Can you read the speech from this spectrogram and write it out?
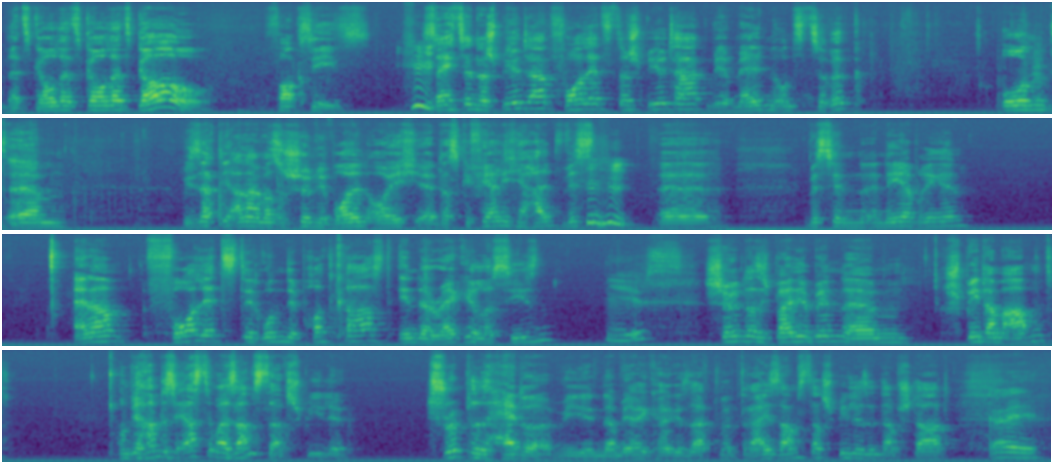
Let's go, let's go, let's go! Foxys. 16. Spieltag, vorletzter Spieltag. Wir melden uns zurück. Und ähm, wie sagt die Anna immer so schön, wir wollen euch äh, das gefährliche Halbwissen äh, ein bisschen äh, näher bringen. Anna, vorletzte Runde Podcast in der Regular Season. Yes. Schön, dass ich bei dir bin. Ähm, spät am Abend. Und wir haben das erste Mal Samstagsspiele. Triple Header, wie in Amerika gesagt wird. Drei Samstagsspiele sind am Start. Geil.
